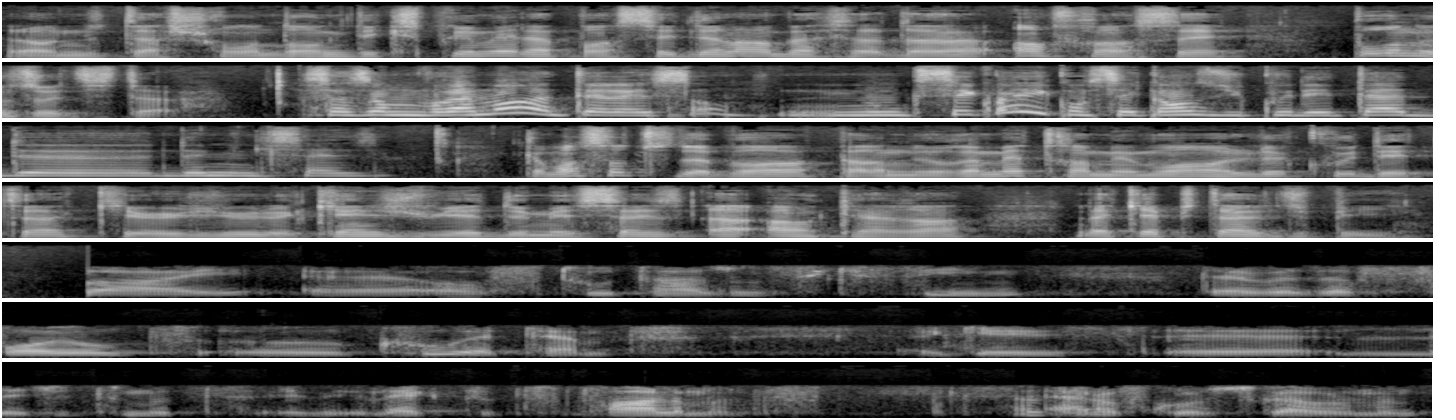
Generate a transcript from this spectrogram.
alors nous tâcherons donc d'exprimer la pensée de l'ambassadeur en français pour nos auditeurs. Ça semble vraiment intéressant. Donc c'est quoi les conséquences du coup d'État de 2016 Commençons tout d'abord par nous remettre en mémoire le coup d'État qui a eu lieu le 15 juillet 2016 à Ankara, la capitale du pays. July uh, of 2016, there was a foiled uh, coup attempt against uh, legitimate elected parliament and, of course, government.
